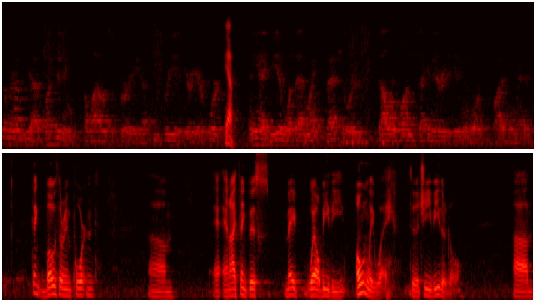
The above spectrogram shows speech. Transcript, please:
Governor, the budgeting allows for a P three at Gary Airport. Yeah. Any idea what that might fetch, or is dollar one secondary to getting a more viable management? I think both are important. Um, And I think this may well be the only way to achieve either goal. Um,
